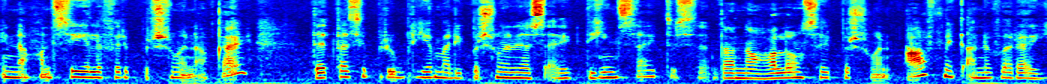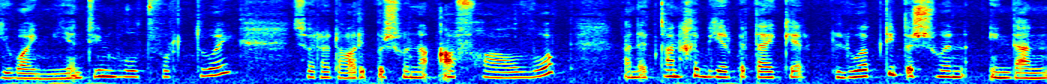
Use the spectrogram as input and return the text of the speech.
En dan gaan sê hulle vir die persoon, "Oké, okay, dit was die probleem maar die persoon is uit die diens uit dus dan haal ons sy persoon af. Met ander woorde UI 19 word voltooi sodat daardie persoon afgehaal word. Want dit kan gebeur baie keer loop die persoon en dan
